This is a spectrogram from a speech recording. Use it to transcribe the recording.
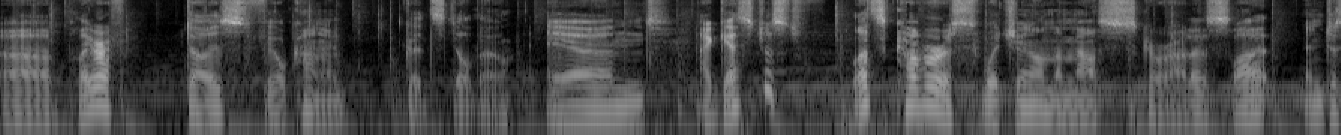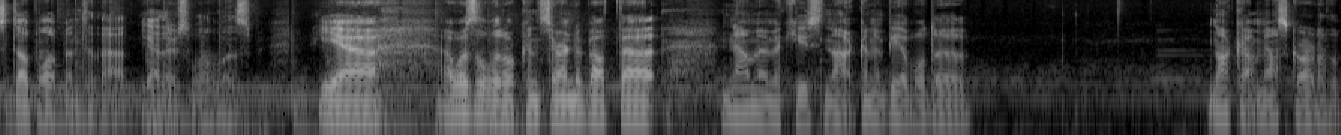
Uh, Play Rough does feel kind of good still though. And I guess just let's cover a switch in on the Meowscarada slot and just double up into that. Yeah, there's Will-O-Wisp. Yeah, I was a little concerned about that. Now Mimikyu's not going to be able to knock out Meowscarada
